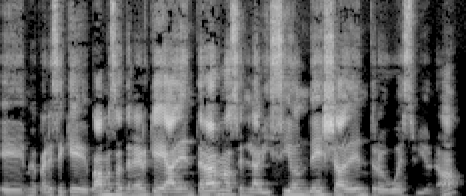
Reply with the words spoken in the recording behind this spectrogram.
eh, me parece que vamos a tener que adentrarnos en la visión de ella dentro de Westview, ¿no?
